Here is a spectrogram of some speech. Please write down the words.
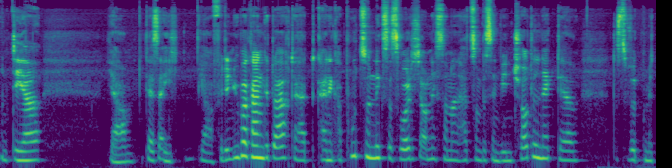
Und der, ja, der ist eigentlich ja, für den Übergang gedacht. Der hat keine Kapuze und nichts, das wollte ich auch nicht, sondern hat so ein bisschen wie ein Turtleneck, der das wird mit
